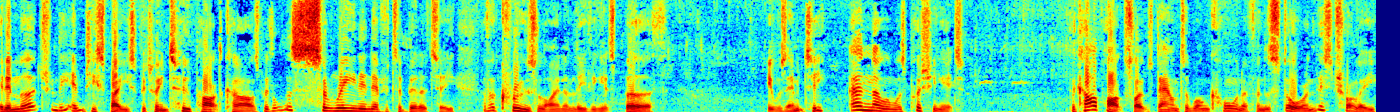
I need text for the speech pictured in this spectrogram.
It emerged from the empty space between two parked cars with all the serene inevitability of a cruise liner leaving its berth. It was empty and no one was pushing it. The car park slopes down to one corner from the store and this trolley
